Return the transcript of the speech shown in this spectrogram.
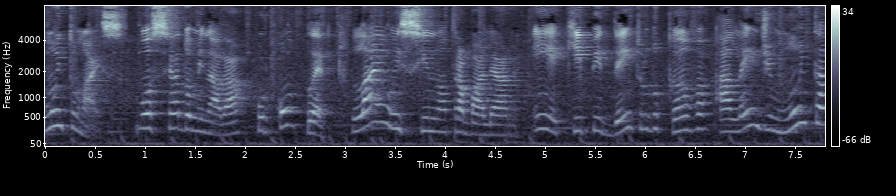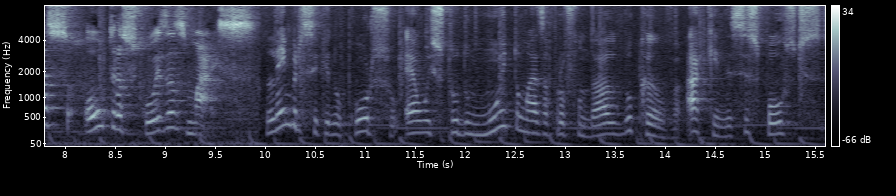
muito mais. Você a dominará por completo. Lá eu ensino a trabalhar em equipe dentro do Canva, além de muitas outras coisas mais. Lembre-se que no curso é um estudo muito mais aprofundado do Canva. Aqui nesses posts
